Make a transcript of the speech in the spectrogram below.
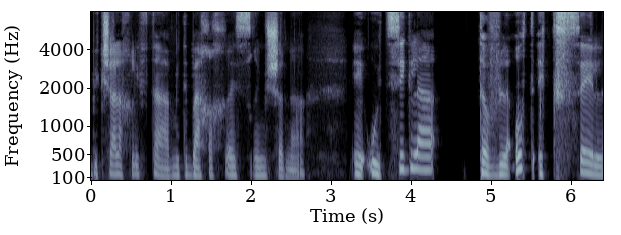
ביקשה להחליף את המטבח אחרי 20 שנה. אה, הוא הציג לה טבלאות אקסל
